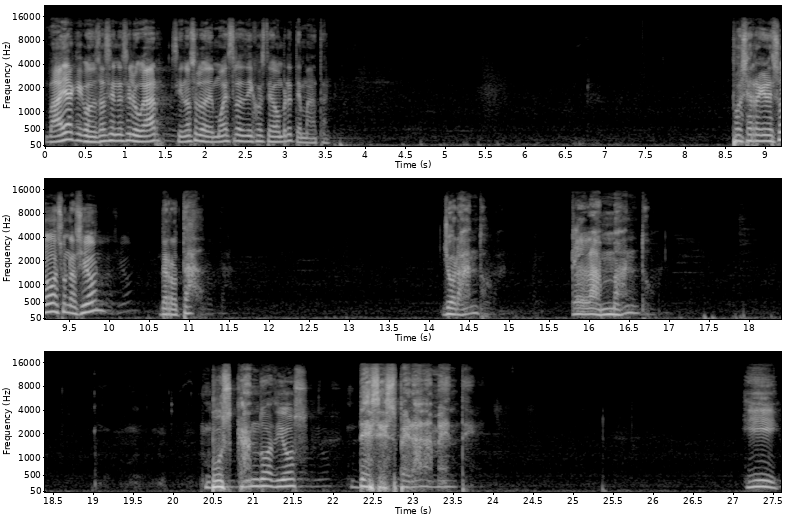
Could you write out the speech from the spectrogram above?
Vaya que cuando estás en ese lugar, si no se lo demuestras, dijo este hombre, te matan. Pues se regresó a su nación derrotado, llorando, clamando, buscando a Dios desesperadamente. Y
